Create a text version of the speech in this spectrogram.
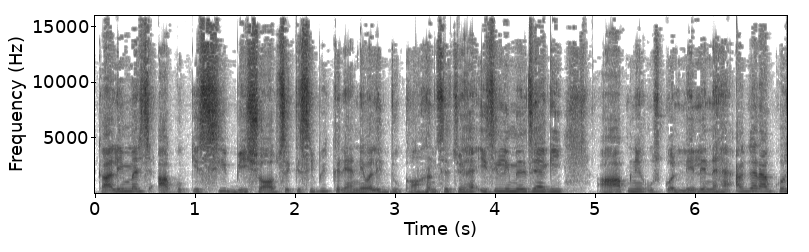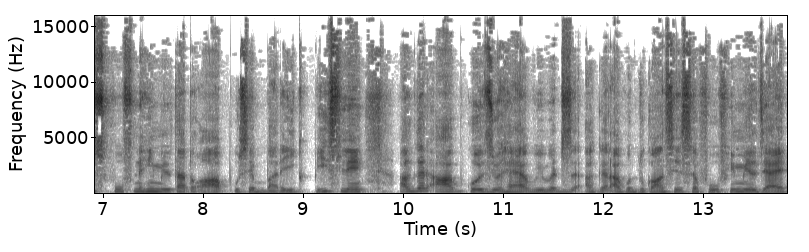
کالی مرچ آپ کو کسی بھی شاپ سے، کسی بھی کریانے والی دکان سے جو ہے ایزیلی مل جائے گی۔ آپ نے اس کو لے لینا ہے۔ اگر آپ کو صفوف نہیں ملتا تو آپ اسے باریک پیس لیں۔ اگر آپ کو جو ہے ویورز اگر آپ کو دکان سے صفوف ہی مل جائے،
